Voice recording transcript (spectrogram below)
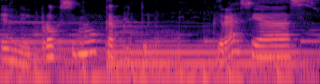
en el próximo capítulo. Gracias.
